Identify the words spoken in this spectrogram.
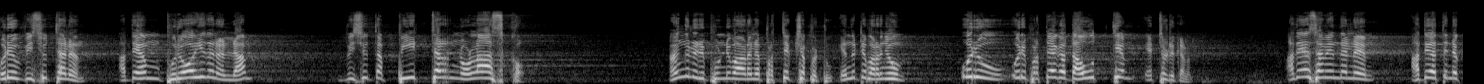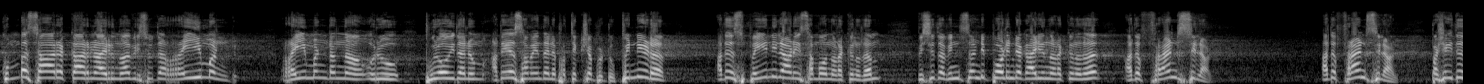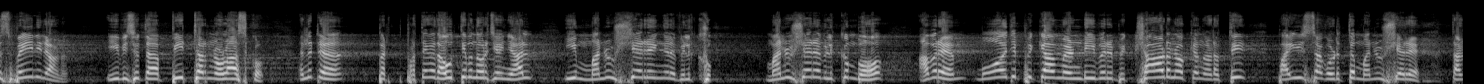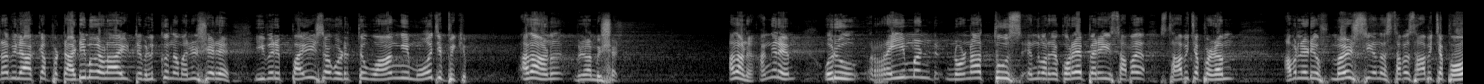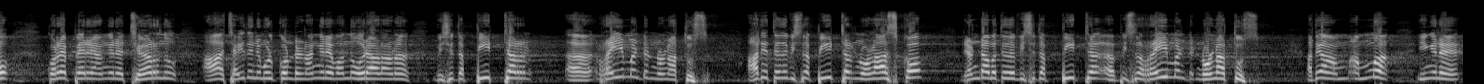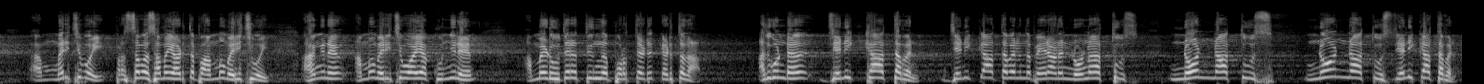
ഒരു വിശുദ്ധന് അദ്ദേഹം പുരോഹിതനല്ല വിശുദ്ധ പീറ്റർ നൊളാസ്കോ. അങ്ങനെ ഒരു പുണ്യവാളനെ പ്രത്യക്ഷപ്പെട്ടു. എന്നിട്ട് പറഞ്ഞു ഒരു ഒരു പ്രത്യേക ദൗത്യം ഏറ്റെടുക്കണം. അതേസമയം തന്നെ അദ്ദേഹത്തിന്റെ കുംഭസാരക്കാരനായിരുന്നു ആ വിശുദ്ധ റെയ്മണ്ട്. റെയ്മണ്ട് എന്ന ഒരു പുരോഹിതനും അതേസമയം തന്നെ പ്രത്യക്ഷപ്പെട്ടു. പിന്നീട് അത് സ്പെയിനിലാണ് ഈ സംഭവം നടക്കുന്നത്. വിശുദ്ധ വിൻസെന്റ് പോളിന്റെ കാര്യം നടക്കുന്നത് അത് ഫ്രാൻസിലാണ്. അത് ഫ്രാൻസിലാണ്. പക്ഷേ ഇത് സ്പെയിനിലാണ് ഈ വിശുദ്ധ പീറ്റർ നൊളാസ്കോ. എന്നിട്ട് പ്രത്യേക ദൗത്യം എന്ന് പറഞ്ഞു കഴിഞ്ഞാൽ ഈ മനുഷ്യരെ ഇങ്ങനെ വിൽക്കും. മനുഷ്യരെ വിൽക്കുമ്പോൾ അവരെ മോചിപ്പിക്കാൻ വേണ്ടി ഇവർ ഭിക്ഷാടനമൊക്കെ നടത്തി പൈസ കൊടുത്ത് മനുഷ്യരെ തടവിലാക്കപ്പെട്ട അടിമകളായിട്ട് വിൽക്കുന്ന മനുഷ്യരെ ഇവർ പൈസ കൊടുത്ത് വാങ്ങി മോചിപ്പിക്കും. അതാണ് ഇവരുടെ മിഷൻ. അതാണ്. അങ്ങനെ ഒരു റെയ്മണ്ട് നൊണാത്തൂസ് എന്ന് പറഞ്ഞ കുറേ പേരെ ഈ സഭ സ്ഥാപിച്ചപ്പോഴും അവരുടെ ഓഫ് മേഴ്സി എന്ന സഭ സ്ഥാപിച്ചപ്പോൾ കുറേ പേരെ അങ്ങനെ ചേർന്നു. ആ ചൈതന്യം ഉൾക്കൊണ്ട് അങ്ങനെ വന്ന ഒരാളാണ് വിശുദ്ധ പീറ്റർ റെയ്മണ്ട് നൊണാത്തൂസ്. ആദ്യത്തേത് വിശുദ്ധ പീറ്റർ നൊളാസ്കോ രണ്ടാമത്തേത് വിശുദ്ധ പീറ്റർ വിശുദ്ധ റെയ്മണ്ട് നൊണാത്തൂസ്. അദ്ദേഹം അമ്മ- ഇങ്ങനെ മരിച്ചുപോയി. പ്രസവ സമയം അടുത്തപ്പോൾ അമ്മ മരിച്ചുപോയി. അങ്ങനെ അമ്മ മരിച്ചുപോയ കുഞ്ഞിനെ അമ്മയുടെ ഉദരത്തിൽ നിന്ന് പുറത്തെടുക്കെടുത്തതാണ് അതുകൊണ്ട് ജനിക്കാത്തവൻ ജനിക്കാത്തവൻ എന്ന പേരാണ് നൊണാത്തൂസ്. Non നാത്തൂസ് non നാത്തൂസ് ജനിക്കാത്തവൻ.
